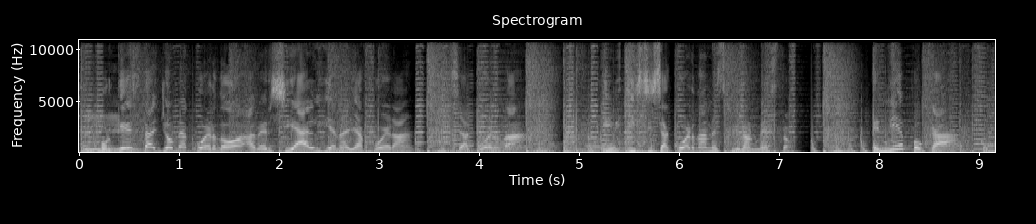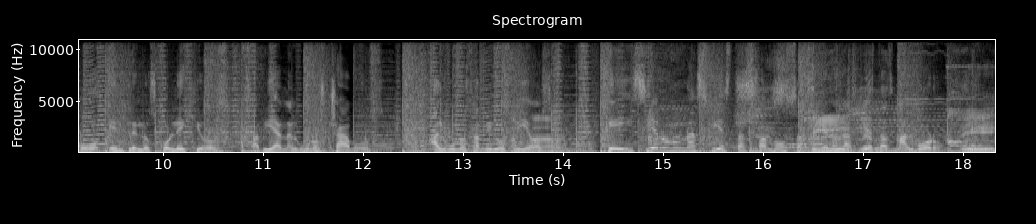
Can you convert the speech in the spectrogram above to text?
Sí. Porque esta, yo me acuerdo, a ver si alguien allá afuera se acuerda, y, y si se acuerdan, escríbanme esto. En mi época, como entre los colegios, habían algunos chavos, algunos amigos míos, que hicieron unas fiestas famosas, Sí, que eran las claro. fiestas Malboro. Sí.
